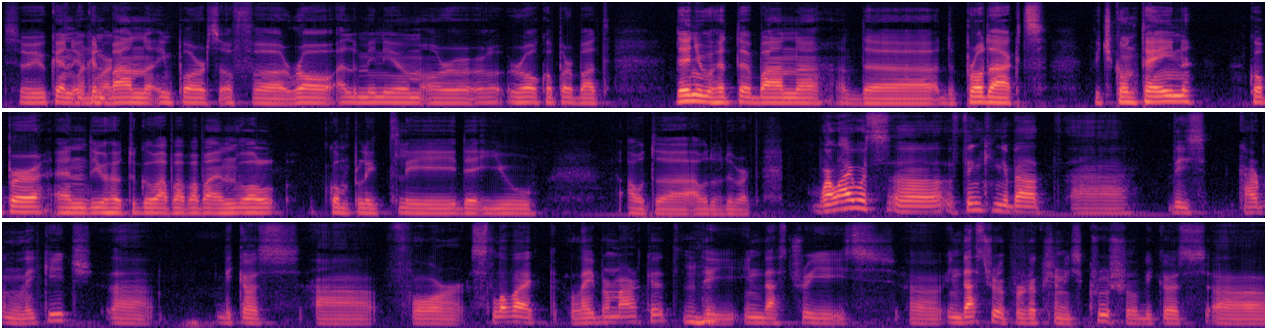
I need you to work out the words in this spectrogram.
So you can you can work. ban imports of uh, raw aluminium or raw copper, but then you have to ban uh, the the products which contain copper, and you have to go up up up and wall completely the EU out uh, out of the world. Well, I was uh, thinking about uh, this carbon leakage uh, because uh, for Slovak labor market, Mhm. the industry is uh, industrial production is crucial because uh,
